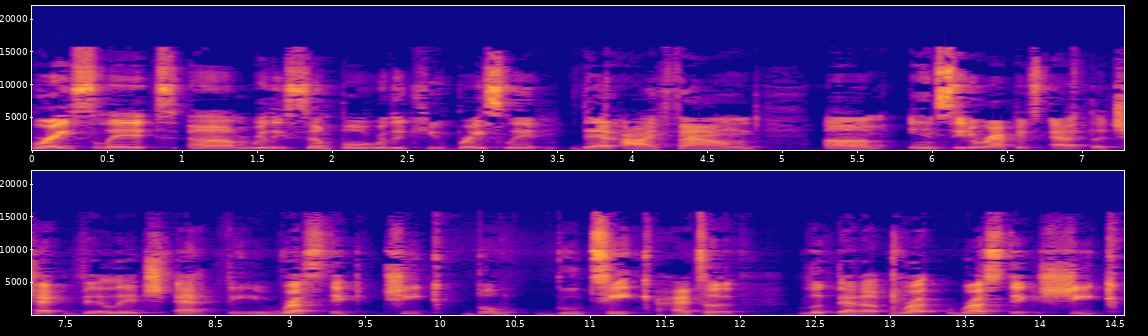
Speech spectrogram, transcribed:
bracelet, um, really simple, really cute bracelet that I found um, in Cedar Rapids at the Czech Village at the Rustic Chic Bo Boutique. I had to look that up. Ru rustic Chic,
